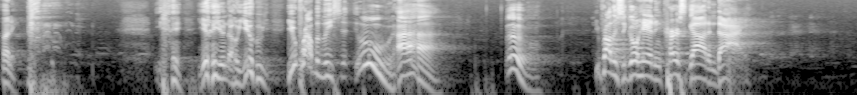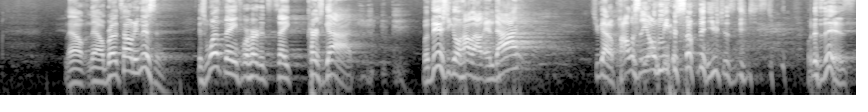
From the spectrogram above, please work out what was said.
honey, you, you know, you, you probably should, ooh, ah, ooh. You probably should go ahead and curse God and die. Now, now, Brother Tony, listen. It's one thing for her to say, curse God, but then she gonna holler out and die? You got a policy on me or something? You just, you just what is this?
